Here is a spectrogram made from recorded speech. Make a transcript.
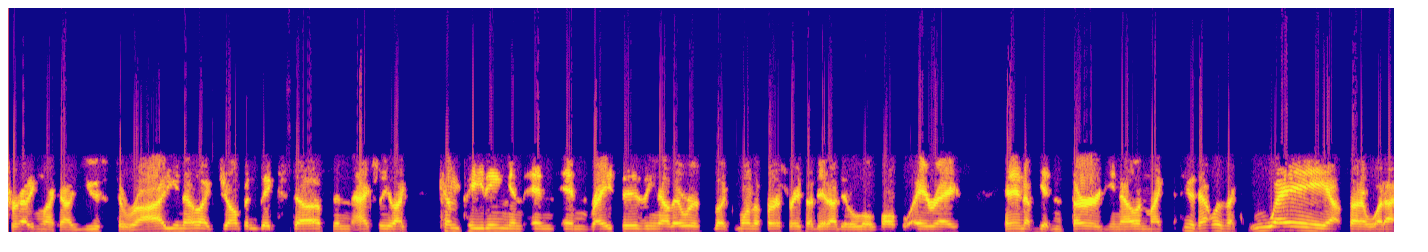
shredding like I used to ride, you know, like jumping big stuff and actually like competing in, in, in races. You know, there was like one of the first races I did, I did a little local A race and ended up getting third, you know, and like, dude, that was like way outside of what I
